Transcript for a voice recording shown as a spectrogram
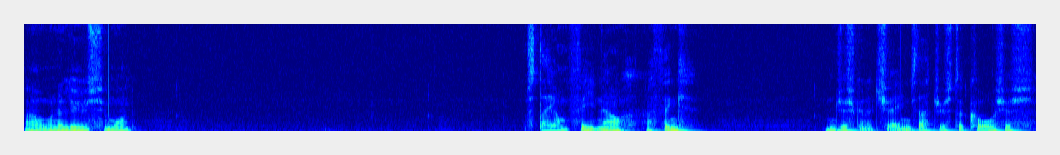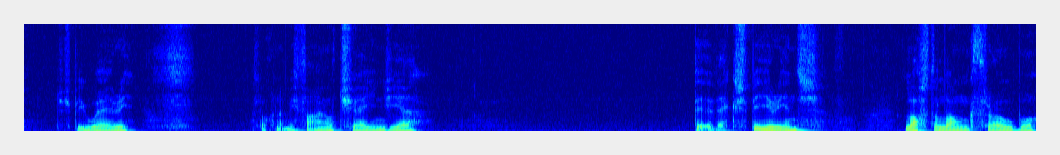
I don't want to lose someone. Stay on feet now, I think. I'm just going to change that just to cautious. Just be wary. Looking at my final change here. Bit of experience lost a long throw, but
